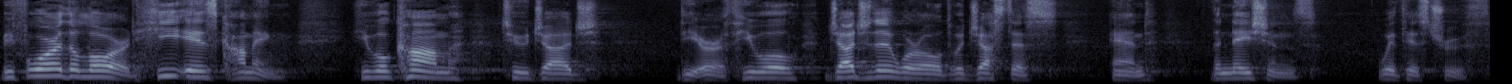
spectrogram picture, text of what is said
before the Lord. He is coming. He will come to judge the earth. He will judge the world with justice and the nations with his truth.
